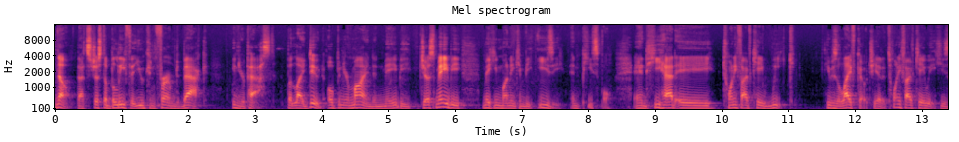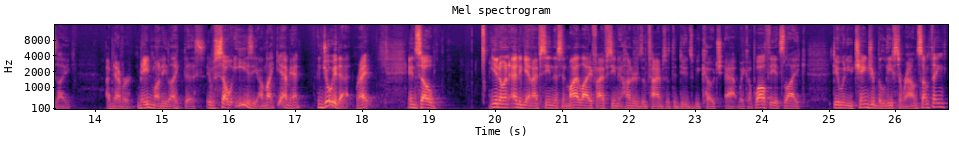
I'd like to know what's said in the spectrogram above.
No, that's just a belief that you confirmed back in your past. But like, dude, open your mind and maybe, just maybe, making money can be easy and peaceful. And he had a 25K week. He was a life coach. He had a 25K week. He's like, I've never made money like this. It was so easy. I'm like, yeah, man, enjoy that, right? And so, you know, and, and again, I've seen this in my life. I've seen it hundreds of times with the dudes we coach at Wake Up Wealthy. It's like, dude, when you change your beliefs around something,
